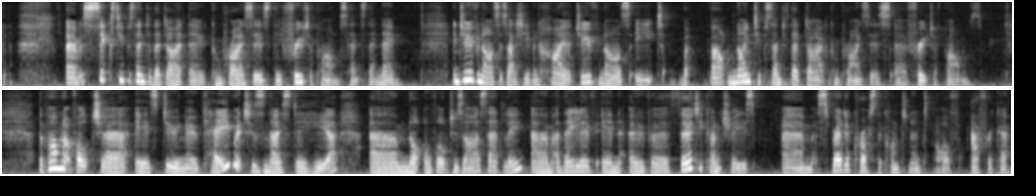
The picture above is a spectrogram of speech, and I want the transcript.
um, 60% of their diet, though, comprises the fruit of palms, hence their name. In juveniles, it's actually even higher. Juveniles eat about 90% of their diet comprises uh, fruit of palms. The palm nut vulture is doing okay, which is nice to hear. Um, not all vultures are, sadly, um, and they live in over 30 countries um, spread across the continent of Africa.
